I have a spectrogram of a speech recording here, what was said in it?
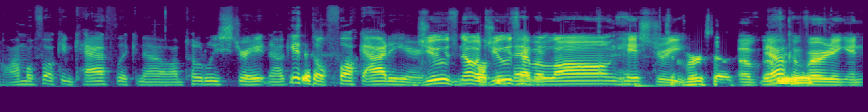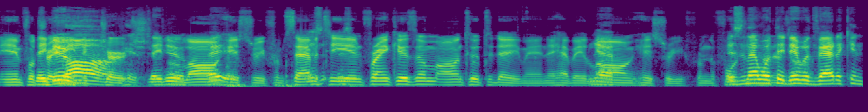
oh, I'm a fucking Catholic now. I'm totally straight now. Get the fuck out of here. Jews, no, fucking Jews have a faggot. long history Conversos. of, Yeah. of converting and infiltrating do. the Long church. history. They do. A long They- history from Sabbatean Frankism on to today, man. They have a Yeah. long history from the 1400s Isn't that what they did on. with Vatican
